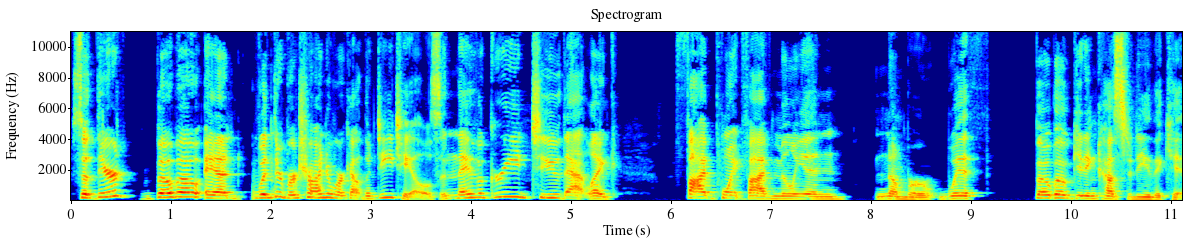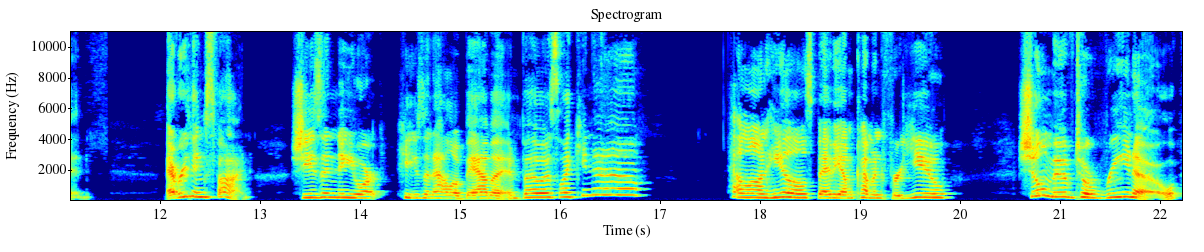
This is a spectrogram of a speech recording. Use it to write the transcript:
so they're Bobo and Winthrop are trying to work out the details, and they've agreed to that like 5.5 million number with Bobo getting custody of the kid. Everything's fine. She's in New York, he's in Alabama, and Bobo's like, you know, hell on heels, baby, I'm coming for you. She'll move to Reno, oh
